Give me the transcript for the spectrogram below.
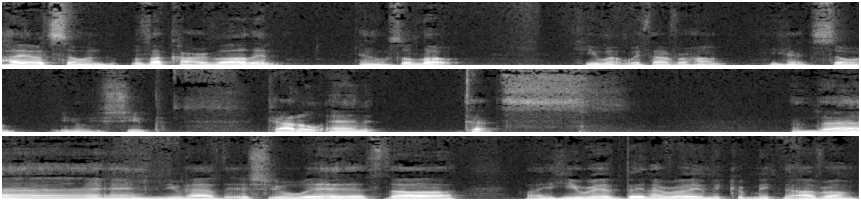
hayotzon v'vakar v'alim, and also Lot. He went with Avraham. He had sown, you know, his sheep, cattle, and tents. And then you have the issue with the Vayhiriv ben Aroy Mikna Avram.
